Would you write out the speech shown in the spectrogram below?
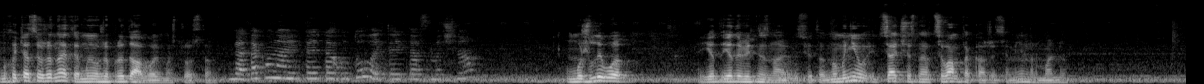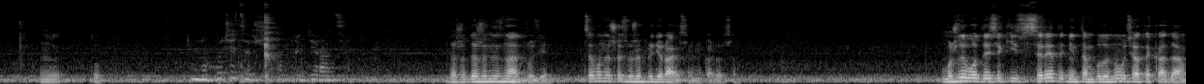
Ну, хоча це вже, знаєте, ми вже придавуємось просто. Да, так вона і та, і та готова, і та, і та смачна. Можливо, я, я навіть не знаю, Світа. Ну мені ця, чесно, це вам так кажеться, мені нормально. Ну, тут Ну, хочеться щоб придиратися. Даже, даже не знаю, друзі. Це вони щось вже придираються, мені кажеться. Можливо, десь якісь всередині там були, ну, ця така, да.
